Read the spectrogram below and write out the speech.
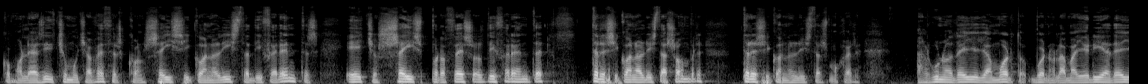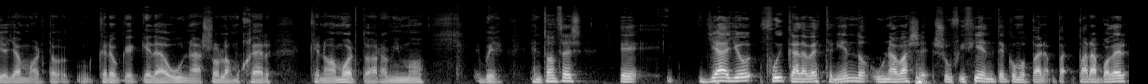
como le has dicho muchas veces, con seis psicoanalistas diferentes, he hecho seis procesos diferentes, tres psicoanalistas hombres, tres psicoanalistas mujeres. Algunos de ellos ya han muerto, bueno, la mayoría de ellos ya han muerto, creo que queda una sola mujer que no ha muerto ahora mismo. Entonces, eh, ya yo fui cada vez teniendo una base suficiente como para, para, poder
